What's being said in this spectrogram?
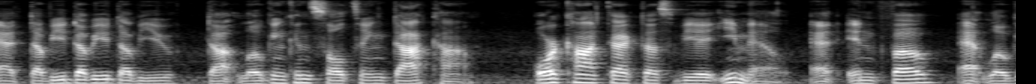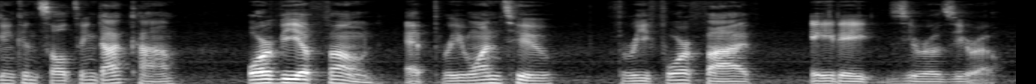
at www.loganconsulting.com or contact us via email at info at loganconsulting.com or via phone at 312 345 8800.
